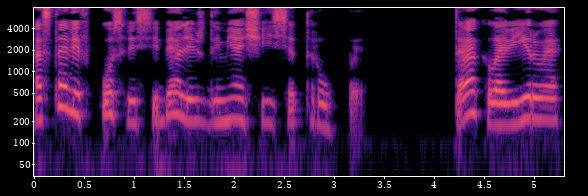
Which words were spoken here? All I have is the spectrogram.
оставив после себя лишь дымящиеся трупы. Так, лавируя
